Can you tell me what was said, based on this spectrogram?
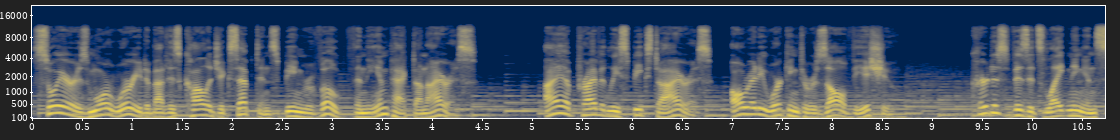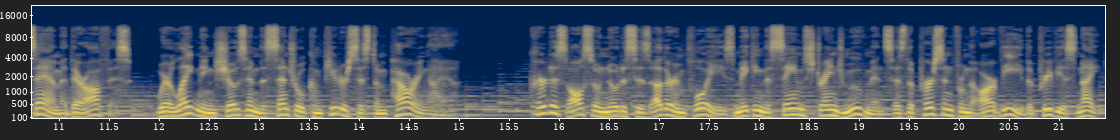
Sawyer is more worried about his college acceptance being revoked than the impact on Iris. Aya privately speaks to Iris, already working to resolve the issue. Curtis visits Lightning and Sam at their office, where Lightning shows him the central computer system powering Aya. Curtis also notices other employees making the same strange movements as the person from the RV the previous night.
